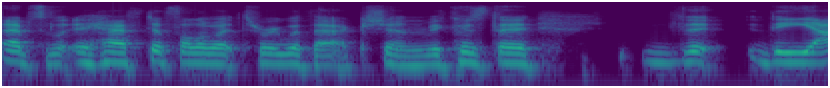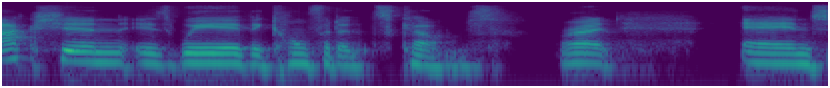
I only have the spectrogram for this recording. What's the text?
absolutely have to follow it through with action because the the the action is where the confidence comes right and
